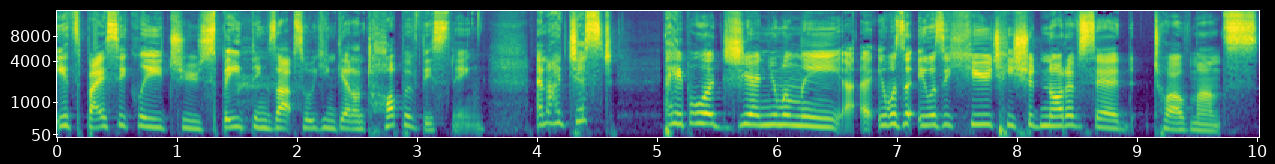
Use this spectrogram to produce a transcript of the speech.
It's basically to speed things up so we can get on top of this thing. And I just people are genuinely uh, it was a, it was a huge he should not have said 12 months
